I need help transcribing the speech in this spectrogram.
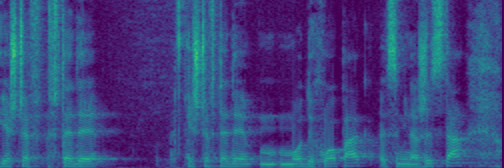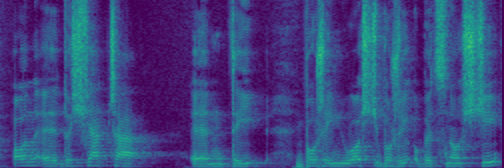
jeszcze wtedy jeszcze wtedy młody chłopak, seminarzysta, on e, doświadcza tej Bożej miłości, Bożej obecności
